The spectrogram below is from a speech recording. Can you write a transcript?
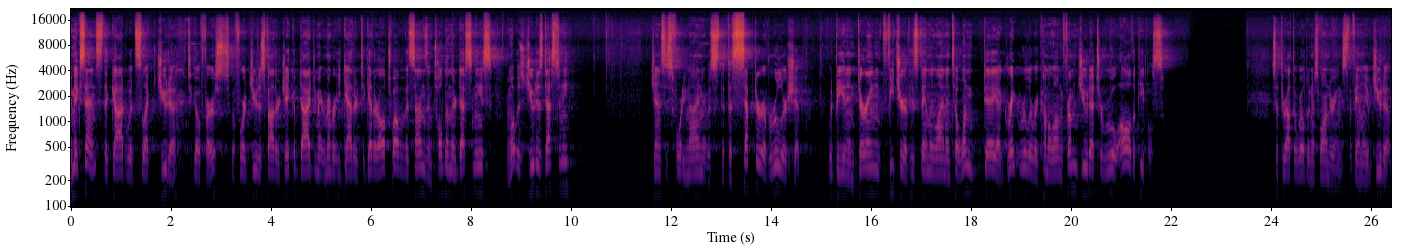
It makes sense that God would select Judah to go first. Before Judah's father Jacob died, you might remember he gathered together all 12 of his sons and told them their destinies. And what was Judah's destiny? Genesis 49, it was that the scepter of rulership would be an enduring feature of his family line until one day a great ruler would come along from Judah to rule all the peoples. So, throughout the wilderness wanderings, the family of Judah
